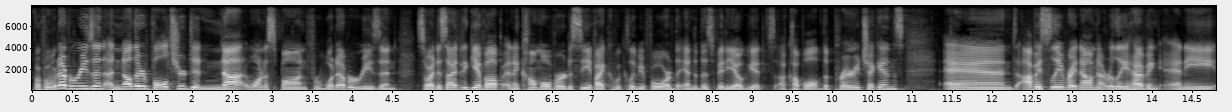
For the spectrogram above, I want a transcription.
But for whatever reason, another vulture did not want to spawn for whatever reason. So I decided to give up and come over to see if I quickly before the end of this video get a couple of the prairie chickens. And obviously right now I'm not really having any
